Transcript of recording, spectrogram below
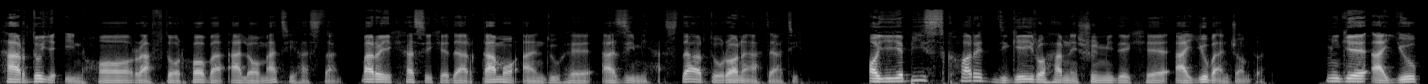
هر دوی اینها رفتارها و علامتی هستند برای کسی که در غم و اندوه عظیمی هست. در دوران عهد عتیق. آیه 20 کار دیگه ای رو هم نشون میده که ایوب انجام داد. میگه ایوب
